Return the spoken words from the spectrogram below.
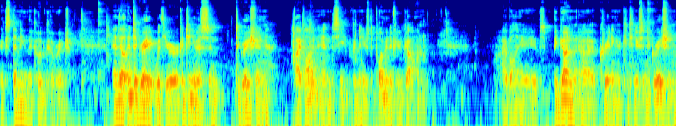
extending the code coverage. And they'll integrate with your continuous integration pipeline and see continuous deployment if you've got one. I've only begun uh, creating a continuous integration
